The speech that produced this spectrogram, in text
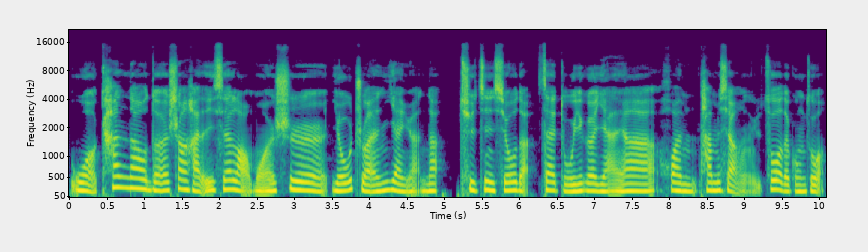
我看到的上海的一些老模是有转演员的，去进修的，在读一个研呀，换他们想做的工作。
